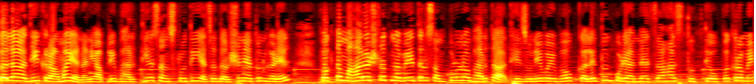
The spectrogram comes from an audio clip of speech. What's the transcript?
कला अधिक रामायण आणि आपली भारतीय संस्कृती याचं दर्शन यातून घडेल. फक्त महाराष्ट्रात नव्हे तर संपूर्ण भारतात हे जुने वैभव कलेतून पुढे आणण्याचा हा स्तुत्य उपक्रम आहे.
